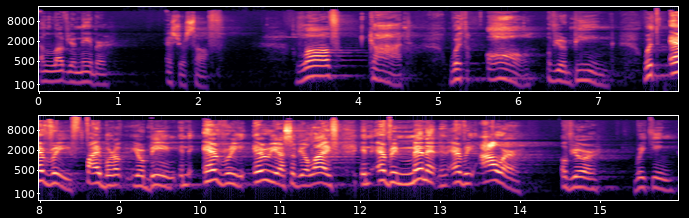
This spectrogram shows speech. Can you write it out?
and love your neighbor as yourself. Love God with all of your being, with every fiber of your being, in every areas of your life, in every minute, in every hour of your waking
